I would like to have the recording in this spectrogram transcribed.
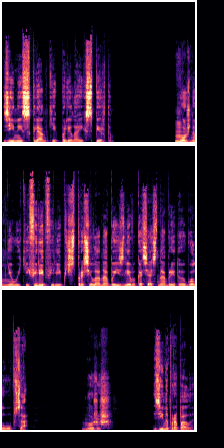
Зина из склянки полила их спиртом. «Можно мне уйти, Филипп Филиппович?» — спросила она, боязливо косясь на обритую голову пса. «Можешь». Зина пропала.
